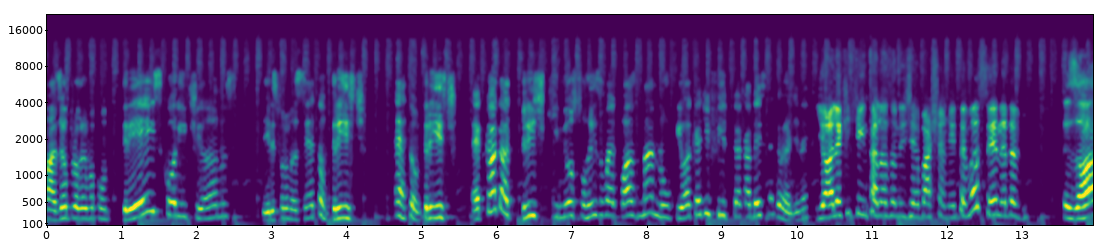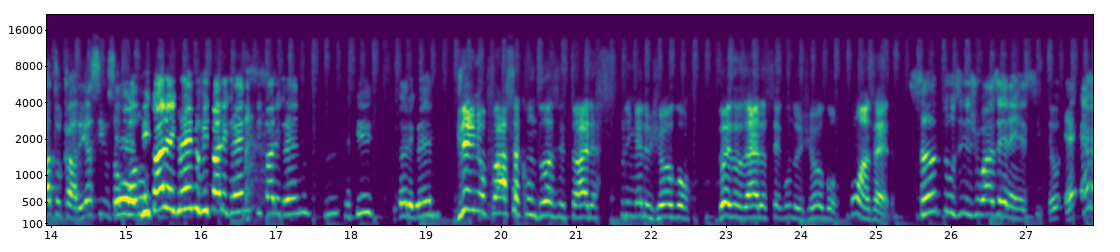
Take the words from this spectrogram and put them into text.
fazer o programa com três corintianos. E eles falando assim: é tão triste, é tão triste. É cada triste que meu sorriso vai quase na nuca. E olha que é difícil, porque a cabeça é grande, né? E olha que quem tá na zona de rebaixamento é você, né, Davi? Exato, cara. E assim, o São É, Paulo. Vitória e Grêmio, Vitória e Grêmio, Vitória e Grêmio. Hum, aqui, Vitória e Grêmio. Grêmio passa com duas vitórias. Primeiro jogo, 2 a 0 Segundo jogo, 1 a 0 Santos e Juazeirense. Eu, é, é-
